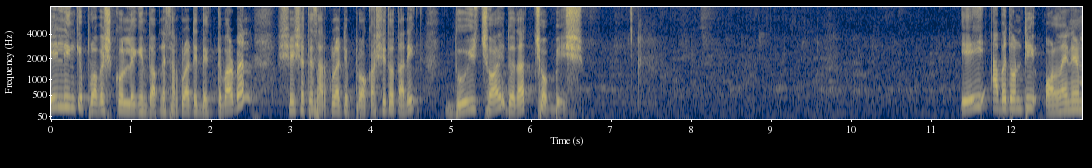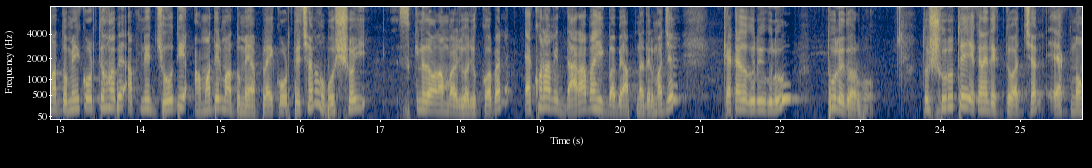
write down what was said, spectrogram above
এই লিঙ্কে প্রবেশ করলে কিন্তু আপনি সার্কুলারটি দেখতে পারবেন। সেই সাথে সার্কুলারটি প্রকাশিত তারিখ দুই ছয় দু হাজার চব্বিশ। এই আবেদনটি অনলাইনের মাধ্যমেই করতে হবে। আপনি যদি আমাদের মাধ্যমে অ্যাপ্লাই করতে চান, অবশ্যই স্ক্রিনে দেওয়া নাম্বারে যোগাযোগ করবেন। এখন আমি ধারাবাহিকভাবে আপনাদের মাঝে ক্যাটাগরিগুলো তুলে ধরবো। তো শুরুতেই এখানে দেখতে পাচ্ছেন, এক নং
